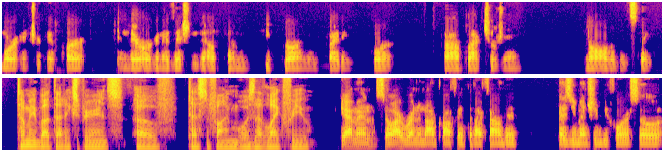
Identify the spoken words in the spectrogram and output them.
more intricate part in their organization to help them keep growing and fighting for uh, Black children, you know, all over the state. Tell me about that experience of testifying. What was that like for you? Yeah, man. So I run a nonprofit that I founded, as you mentioned before. So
